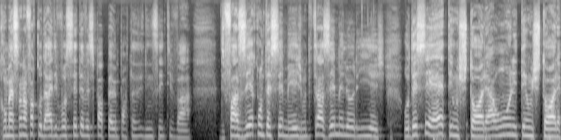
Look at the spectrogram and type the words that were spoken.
começando a faculdade, você teve esse papel importante de incentivar, de fazer acontecer mesmo, de trazer melhorias. O DCE tem uma história, a Uni tem uma história,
